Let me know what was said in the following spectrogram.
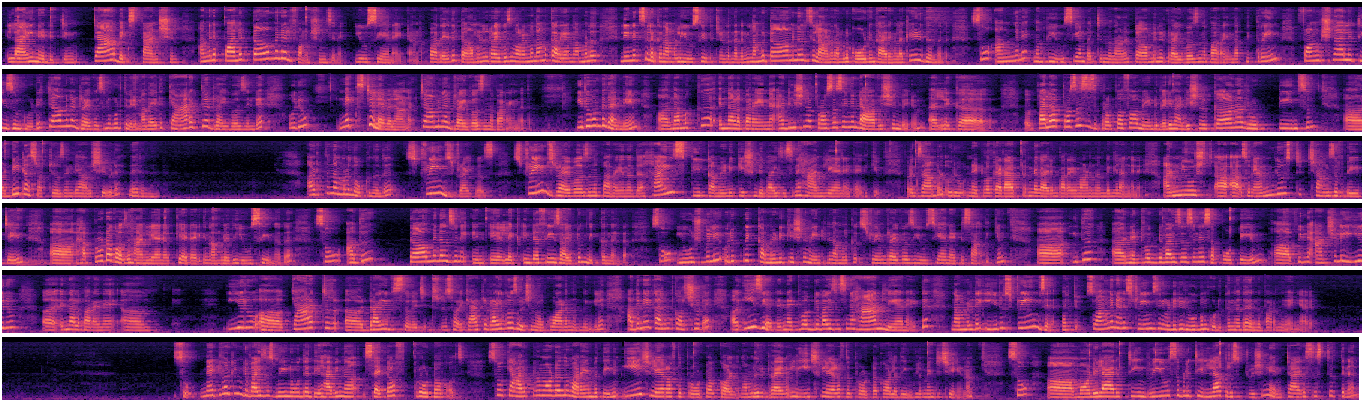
ലൈൻ എഡിറ്റിംഗ് ടാബ് എക്സ്പാൻഷൻ അങ്ങനെ പല ടെർമിനൽ ഫങ്ഷൻസിനെ യൂസ് ചെയ്യാനായിട്ടാണ്. അപ്പോൾ അതായത് ടെർമിനൽ ഡ്രൈവേഴ്സ് എന്ന് പറയുമ്പോൾ നമുക്കറിയാം നമ്മൾ ലിനക്സിലൊക്കെ നമ്മൾ യൂസ് ചെയ്തിട്ടുണ്ടെന്നുണ്ടെങ്കിൽ നമുക്ക് ടെർമിനൽസിലാണ് നമ്മൾ കോഡും കാര്യങ്ങളൊക്കെ എഴുതുന്നത്. സോ അങ്ങനെ നമുക്ക് യൂസ് ചെയ്യാൻ പറ്റുന്നതാണ് ടെർമിനൽ ഡ്രൈവേഴ്സ് എന്ന് പറയുന്നത്. അപ്പോൾ ഇത്രയും ഫങ്ഷനാലിറ്റീസും കൂടി ടെർമിനൽ ഡ്രൈവേഴ്സിന് കൊടുത്തു വരും. അതായത് ക്യാരക്ടർ ഡ്രൈവേഴ്സിന്റെ ഒരു നെക്സ്റ്റ് ലെവലാണ് ടെർമിനൽ ഡ്രൈവേഴ്സ് എന്ന് പറയുന്നത്. ഇതുകൊണ്ട് തന്നെ നമുക്ക് എന്താണ് പറയുന്നത് അഡീഷണൽ പ്രോസസ്സിങ്ങിന്റെ ആവശ്യം വരും. ലൈക്ക് പല പ്രോസസ്സസ് പെർഫോം ചെയ്യേണ്ടി വരും. അഡീഷണൽ കേണർ റൂട്ടീൻസും ഡേറ്റ സ്ട്രക്ചേഴ്സിന്റെ ആവശ്യം ഇവിടെ വരുന്നുണ്ട്. അടുത്ത നമ്മൾ നോക്കുന്നത് സ്ട്രീംസ് ഡ്രൈവേഴ്സ് സ്ട്രീംസ് ഡ്രൈവേഴ്സ് എന്ന് പറയുന്നത് ഹൈ സ്പീഡ് കമ്മ്യൂണിക്കേഷൻ ഡിവൈസസിനെ ഹാൻഡിൽ ചെയ്യാനായിട്ടായിരിക്കും. ഫോർ എക്സാമ്പിൾ ഒരു നെറ്റ്വർക്ക് അഡാപ്റ്ററിന്റെ കാര്യം പറയുവാണെന്നുണ്ടെങ്കിൽ അങ്ങനെ. Unused sorry unused chunks of ഡേറ്റയും protocols handle ചെയ്യാനൊക്കെ ആയിട്ടായിരിക്കും നമ്മളിത് യൂസ് ചെയ്യുന്നത്. സോ അത് ടെർമിനൽസിന് ലൈക്ക് ഇന്റർഫേസ് ആയിട്ടും നിൽക്കുന്നുണ്ട് സോ യൂഷ്വലി ഒരു ക്വിക്ക് കമ്മ്യൂണിക്കേഷന് വേണ്ടിയിട്ട് നമ്മൾക്ക് സ്ട്രീം ഡ്രൈവേഴ്സ് യൂസ് ചെയ്യാനായിട്ട് സാധിക്കും. ഇത് നെറ്റ്വർക്ക് ഡിവൈസസിനെ സപ്പോർട്ട് ചെയ്യും. പിന്നെ ആക്ച്വലി ഈ ഒരു എന്താണ് പറയുന്നത് ഈ ഒരു ക്യാരക്ടർ ഡ്രൈവ്സ് വെച്ച് സോറി ക്യാരക്ടർ ഡ്രൈവേഴ്സ് വെച്ച് നോക്കുവാണെന്നുണ്ടെങ്കിൽ അതിനേക്കാളും കുറച്ചുകൂടെ ഈസി ആയിട്ട് നെറ്റ്വർക്ക് ഡിവൈസസിനെ ഹാൻഡിൽ ചെയ്യാനായിട്ട് നമ്മളുടെ ഈ ഒരു സ്ട്രീംസിന് പറ്റും. സോ അങ്ങനെയാണ് സ്ട്രീംസിന് ഇവിടെ ഒരു രൂപം കൊടുക്കുന്നത് എന്ന് പറഞ്ഞു കഴിഞ്ഞാൽ so networking devices we know that the having a set of protocols so character model എന്ന് പറയുമ്പോഴത്തേനും each layer of the protocol നമ്മളൊരു ഡ്രൈവറിൽ each layer of the protocol ഇത് ഇംപ്ലിമെന്റ് ചെയ്യണം. സോ മോഡുലാരിറ്റിയും റീയൂസബിലിറ്റി ഇല്ലാത്തൊരു സിറ്റുവേഷനിൽ എന്റയർ സിസ്റ്റത്തിന്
